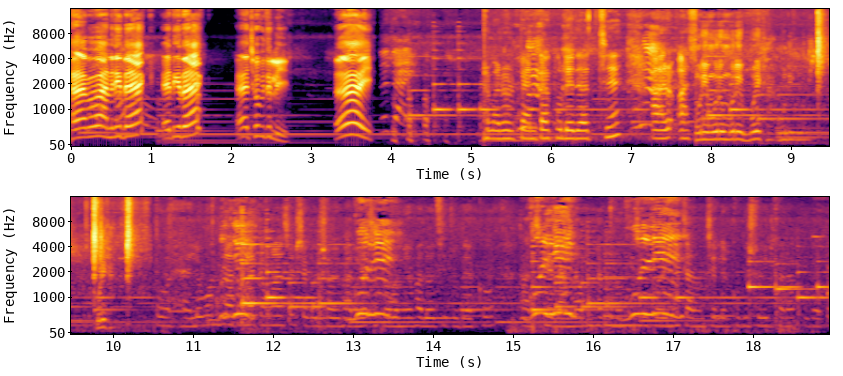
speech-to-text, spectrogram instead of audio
হ্যাঁ বাবা এদিকে দেখ এদিকে দেখ। এই ছবি তুলি। এই। আবার ওর প্যান্টটা খুলে যাচ্ছে আর আজ মুড়ি মুড়ি মুড়ি মুড়ি খা মুড়ি মুড়ি মুড়ি খা। তো হ্যালো বন্ধুরা তোমরা কেমন আছো? আশা করি সবাই ভালো আছো তো আমিও ভালো আছি। তো দেখো আজকে রান্না বান্না কোনো কিছু করিনি কারণ ছেলের খুবই শরীর খারাপ। তো দেখো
